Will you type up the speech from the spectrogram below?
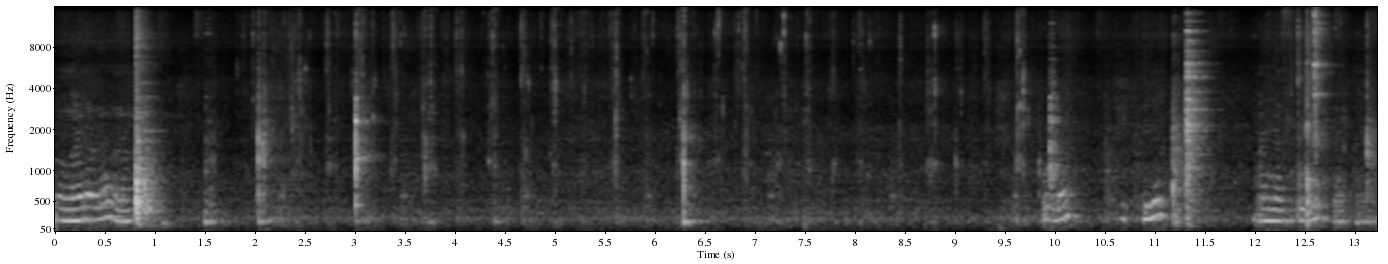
മുങ്ങാനുള്ള വെള്ളം. കൂടെ ഇത്തിരി മഞ്ഞൾപ്പൊടി ചേർക്കണം.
